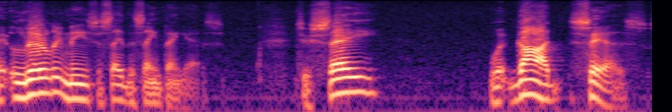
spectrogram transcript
It literally means to say the same thing as. To say what God says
